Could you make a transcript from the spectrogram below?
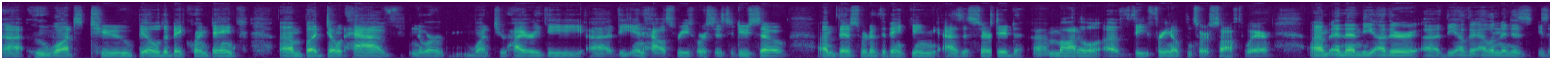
uh, who want to build a Bitcoin bank um, but don't have nor want to hire the uh, the in-house resources to do so. Um, there's sort of the banking as a service uh, model of the free and open source software. Um, and then the other uh, the other element is is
